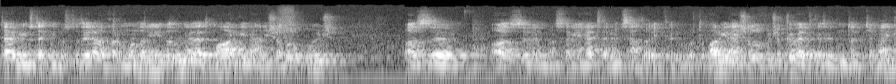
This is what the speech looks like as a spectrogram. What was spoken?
terminus technikuszt azért el akarom mondani. Az úgynevezett marginális adókulcs, az, az azt hiszem 75% körül volt. A marginális adókulcs a következőt mutatja meg,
